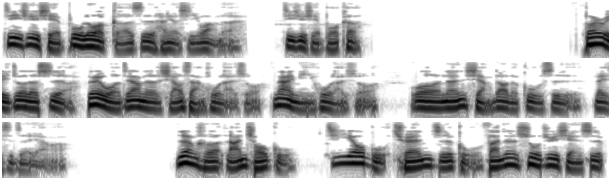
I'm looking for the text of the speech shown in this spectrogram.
继续写部落格是很有希望的，继续写博客。Burry 做的事啊，对我这样的小散户来说，奈米户来说，我能想到的故事类似这样啊。任何蓝筹股、绩优股、权值股，反正数据显示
